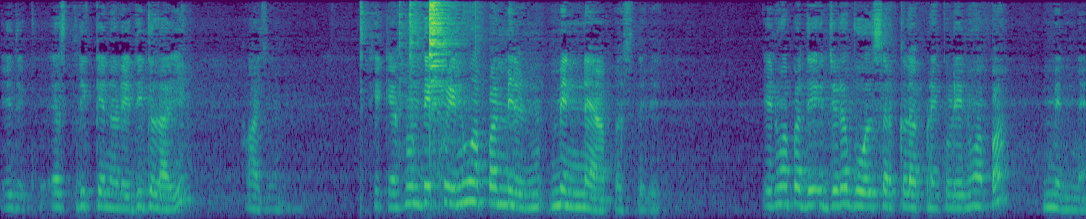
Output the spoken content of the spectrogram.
ਇਹ ਦੇਖੋ, ਇਸ ਤਰੀਕੇ ਨਾਲ ਇਹਦੀ ਗਲਾਈ ਆ ਜਾਣੀ। ਠੀਕ ਹੈ, ਹੁਣ ਦੇਖੋ, ਇਹਨੂੰ ਆਪਾਂ ਮਿਲ ਮਿਲਣਾ ਆਪਸ ਦੇ ਵਿੱਚ। ਇਹਨੂੰ ਆਪਾਂ ਦੇ, ਜਿਹੜਾ ਗੋਲ ਸਰਕਲ ਆਪਣੇ ਕੋਲ, ਇਹਨੂੰ ਆਪਾਂ ਮਿਲਣਾ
